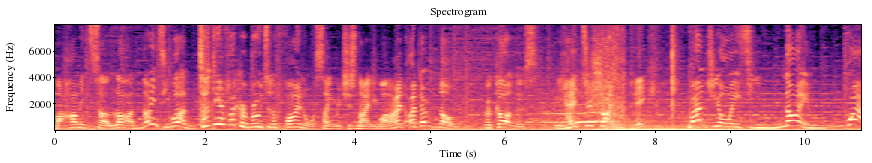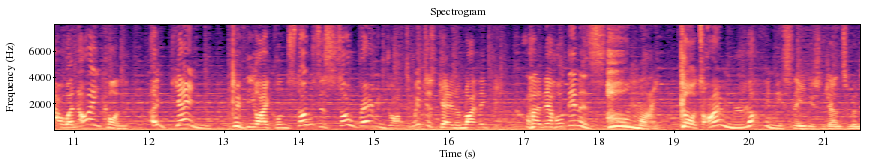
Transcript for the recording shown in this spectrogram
Mohamed Salah, 91. Doesn't he have like a road to the final or something, which is 91? I, I don't know. Regardless, we head to Striker pick. Baggio 89. Wow, an icon. Again, with the icons. Those are so rare in drafting. We're just getting them like, they, like they're hot dinners. Oh my god, I'm loving this, ladies and gentlemen.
